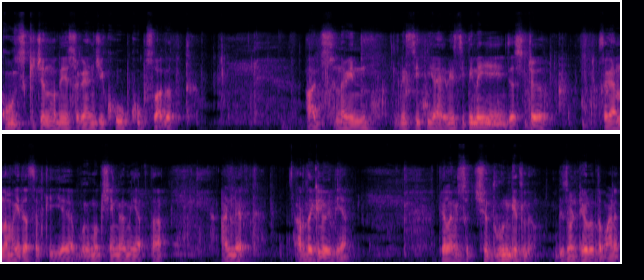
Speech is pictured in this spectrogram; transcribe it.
अकूज किचनमध्ये सगळ्यांची खूप खूप स्वागत. आज नवीन रेसिपी आहे. रेसिपी नाही आहे जस्ट सगळ्यांना माहीत असेल की या भुईमुग शेंगा मी आत्ता आणल्यात. अर्धा किलो येते या. त्याला मी स्वच्छ धुवून घेतलं. भिजवून ठेवलं होतं पाण्यात.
